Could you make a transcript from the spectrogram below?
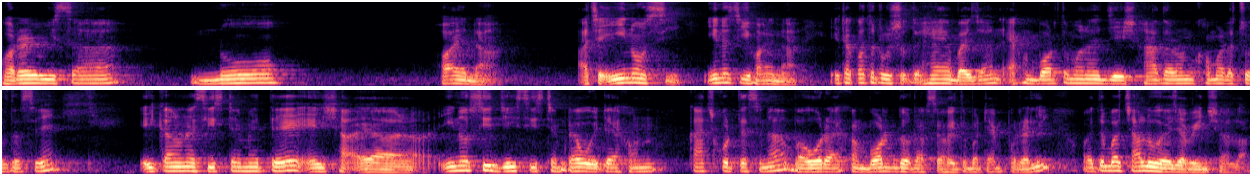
ঘরের ভিসা নো হয় না। আচ্ছা ইনোসি ইনোসি হয় না। এটা কতটুকু সত্য? হ্যাঁ ভাইজান, এখন বর্তমানে যে সাধারণ ক্ষমাটা চলতেছে, এই কারণে সিস্টেমেতে এই ইনোসির যেই সিস্টেমটা ওইটা এখন কাজ করতেছে না, বা ওরা এখন বন্ধ রাখছে হয়তো বা টেম্পোরারি হয়তো বা চালু হয়ে যাবে ইনশাল্লাহ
